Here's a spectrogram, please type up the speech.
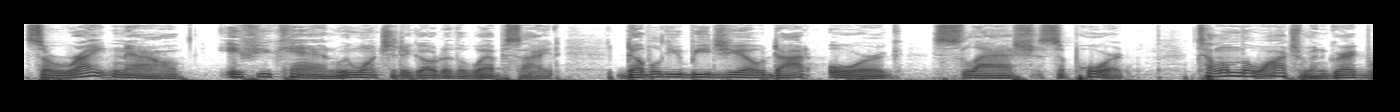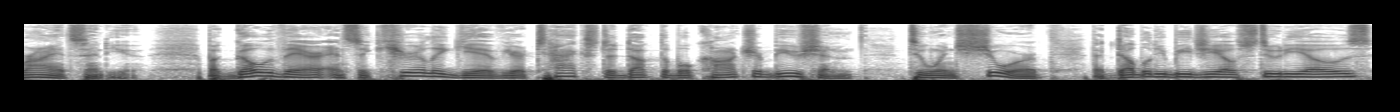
So, right now, if you can, we want you to go to the website wbgo.org slash support. Tell them the Watchman, Greg Bryant, sent you. But go there and securely give your tax deductible contribution to ensure that WBGO Studios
